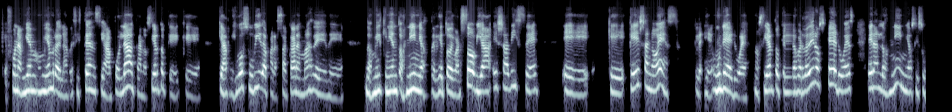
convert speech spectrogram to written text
que fue una un miembro de la resistencia polaca, ¿no es cierto?, que, que, arriesgó su vida para sacar a más de 2.500 niños del gueto de Varsovia, ella dice eh, que, ella no es eh, un héroe, ¿no es cierto? Que los verdaderos héroes eran los niños y sus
